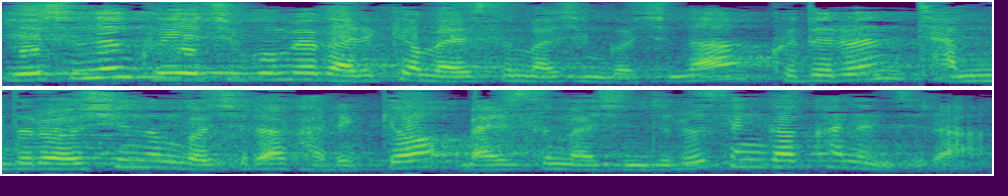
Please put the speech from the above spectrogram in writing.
예수는 그의 죽음을 가리켜 말씀하신 것이나 그들은 잠들어 쉬는 것이라 가리켜 말씀하신 줄을 생각하는지라.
